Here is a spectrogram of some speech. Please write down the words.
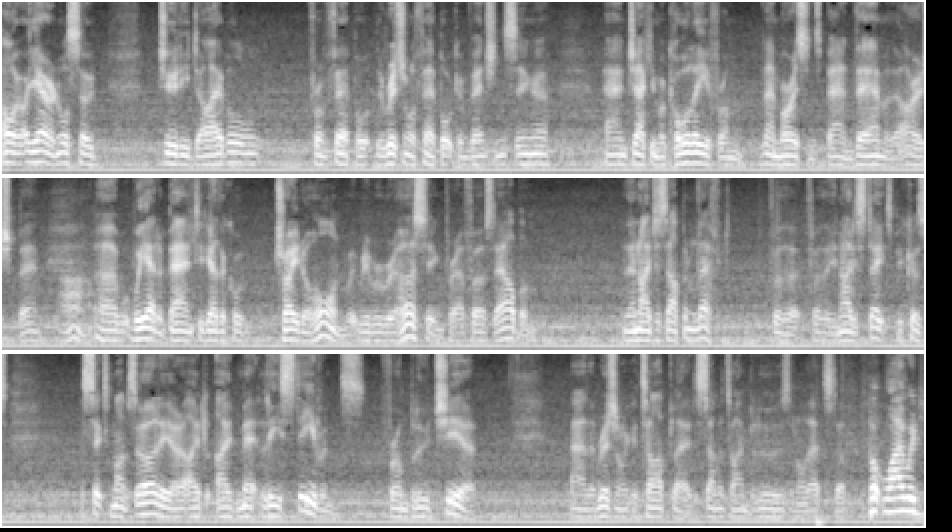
Oh yeah, and also Judy Dyble from Fairport, the original Fairport Convention singer, and Jackie McAuley from Van Morrison's band, them, the Irish band. Ah. Uh, we had a band together called Trader Horn. We, we were rehearsing for our first album, and then I just up and left for the for the United States because six months earlier I'd, I'd met Leigh Stephens from Blue Cheer, And the original guitar player, the Summertime Blues and all that stuff. But why would?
